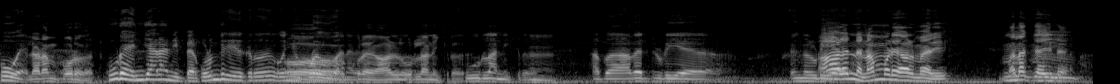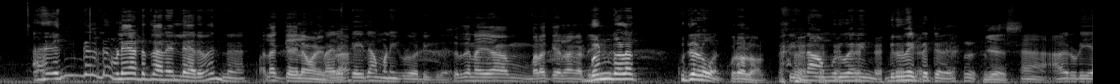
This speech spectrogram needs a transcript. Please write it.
போவார் எல்லா இடம் போறவர். கூட எஞ்சாரா நிற்பார் கொழும்பில் இருக்கிறது கொஞ்சம் குறைவு தானே. ஆள் ஊர்ல நிக்கிறது. ஊர்லாம் நிற்கிறது ம். அப்ப அவருடைய எங்களுடைய ஆள் என்ன? நம்முடைய ஆள் மாதிரி. வலக்கையில. எங்கள்ட விளையாட்டு தானே எல்லாரும் என்ன? வலக்கையில மணி கையில மணிக்கூட அடிக்கிறார். சிறிதன் ஐயா வலக்கையெல்லாம் வெண்கல குற்றலோன். குரலோன் சின்னா முருகனின் விருதை பெற்றவர். அவருடைய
